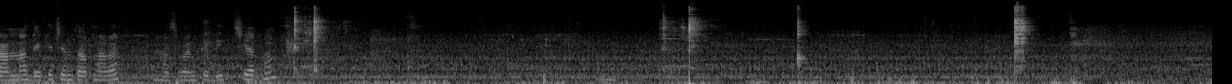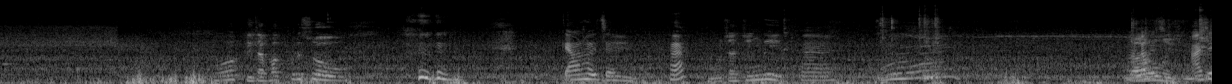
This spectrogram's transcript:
রান্না দেখেছেন তো আপনারা? হাজব্যান্ডকে দিচ্ছি এখন। কিতাপাক করেছ? কেমন হয়েছে? হ্যাঁ? মোচা চিংড়ি? হ্যাঁ। ভালো হয়েছে। হয়েছে।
